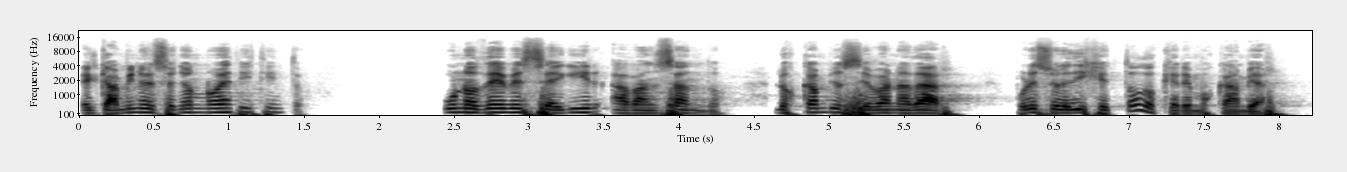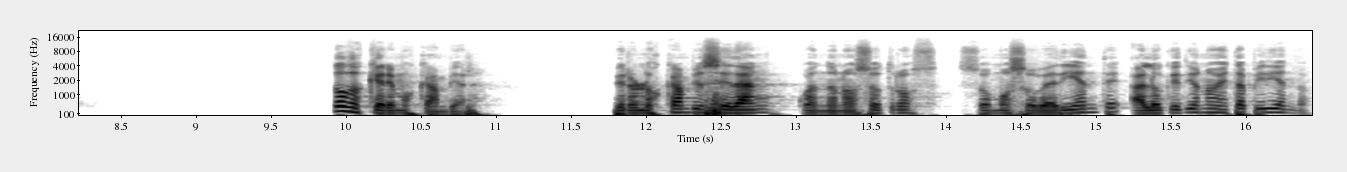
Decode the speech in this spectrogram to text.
El camino del Señor no es distinto. Uno debe seguir avanzando. Los cambios se van a dar. Por eso le dije, todos queremos cambiar. Todos queremos cambiar. Pero los cambios se dan cuando nosotros somos obedientes a lo que Dios nos está pidiendo.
